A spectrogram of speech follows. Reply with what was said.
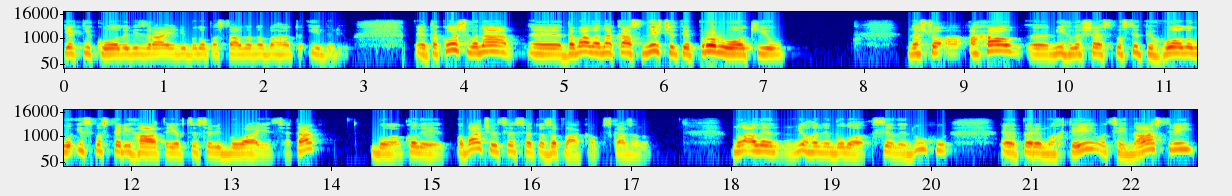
як ніколи в Ізраїлі було поставлено багато ідолів. Е, Також вона е, давала наказ нищити пророків, на що Ахав е, міг лише спустити голову і спостерігати, як це все відбувається. так? Бо коли побачив це все, то заплакав, сказано. Ну, але в нього не було сили духу перемогти оцей настрій,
